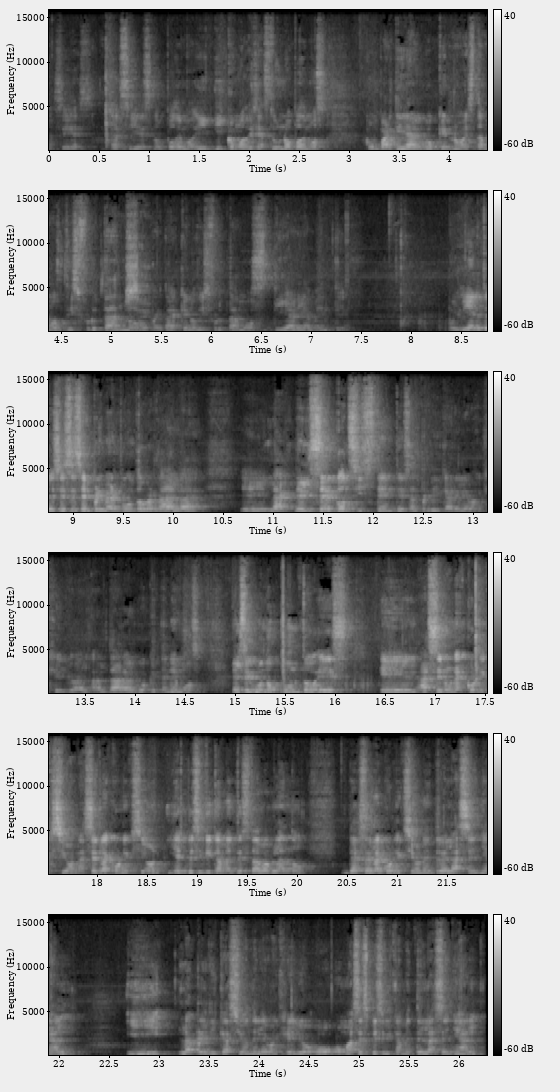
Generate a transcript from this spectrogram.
Así es, así es, no podemos, y, como decías tú, no podemos compartir algo que no estamos disfrutando, ¿verdad? Que no disfrutamos diariamente. Muy bien, entonces ese es el primer punto, ¿verdad? La, eh, el ser consistentes al predicar el Evangelio, al, al, dar algo que tenemos. El segundo punto es el hacer una conexión, hacer la conexión, y específicamente estaba hablando de hacer la conexión entre la señal y la predicación del Evangelio, o, más específicamente la señal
